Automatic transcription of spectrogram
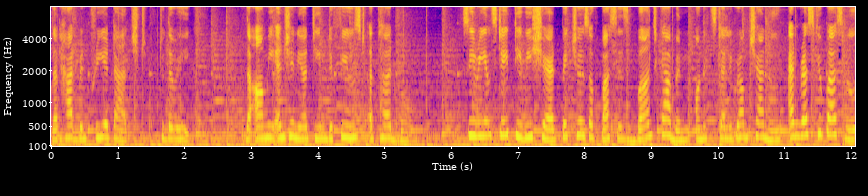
that had been pre-attached to the vehicle. The army engineer team defused a third bomb. Syrian state TV shared pictures of bus's burnt cabin on its Telegram channel and rescue personnel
